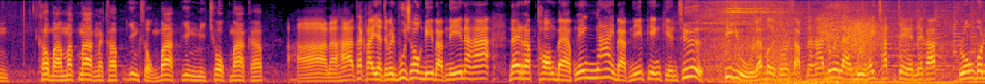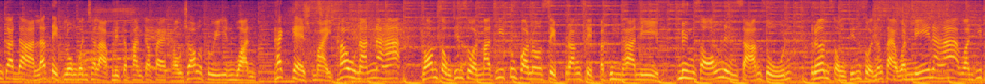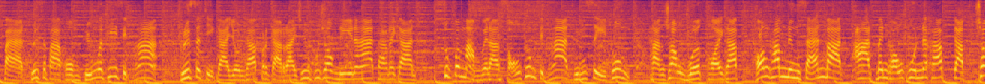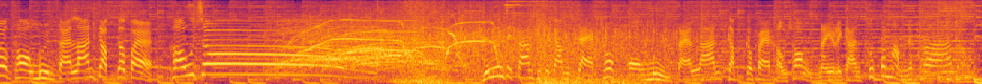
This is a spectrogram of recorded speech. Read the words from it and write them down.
เข้ามามาก ๆ นะครับ ยิ่งส่งมากยิ่งมีโชคมากครับ อ่านะฮะถ้าใครอยากจะเป็นผู้โชคดีแบบนี้นะฮะได้รับทองแบบง่ายๆ แบบนี้เพียงเขียนชื่อที่อยู่และเบอร์โทรศัพท์นะฮะด้วยลายมือให้ชัดเจนนะครับลงบนกระดาษและติดลงบนฉลากผลิตภัณฑ์กาแฟเขาช่อง 3 in 1 แพ็กเกจใหม่เท่านั้นนะฮะพร้อมส่งชิ้นส่วนมาที่ตู้ปน10 รังสิตปทุมธานี 12130 เริ่มส่งชิ้นส่วนตั้งแต่วันนี้นะฮะวันที่ 8 พฤษภาคมถึงวันที่ 15 พฤศจิกายนครับประกาศรายชื่อผู้โชคดีนะฮะทางรายการ ซุปเปอร์หม่ำเวลา 2 ทุ่ม 15 ถึง 4 ทุ่ม ทางช่อง Workpoint ครับ ทองคำ1 0 0 0 0แบาทอาจเป็นของคุณนะครับ กับโชคทองหมื่นแสนล้านกับกาแฟเขาชคอย่าลืมติดตามกิจกรรมแจกโชคทองหมื่นแสนล้านกับกาแฟเขาช่องในรายการซุปเปอร์ม่ำนะครับ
